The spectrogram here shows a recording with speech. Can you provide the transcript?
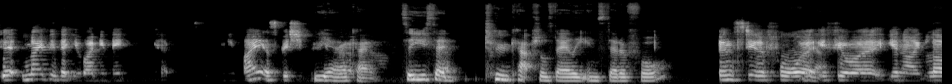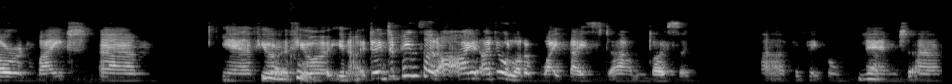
it may be that you only need anyway, especially yeah, okay. So you said two capsules daily instead of four? instead of four Yeah. if you're you know lower in weight. Um, yeah, if you're Yeah, if cool. you're you know it depends on I, I do a lot of weight based um, dosing uh, for people, Yeah. and um,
